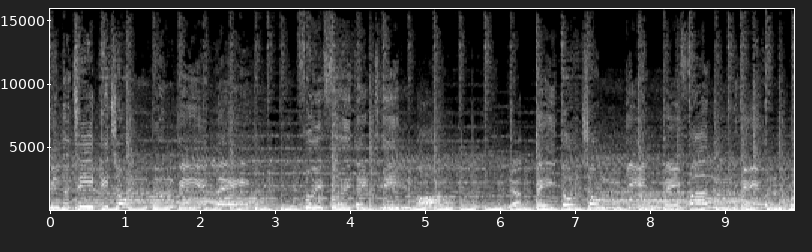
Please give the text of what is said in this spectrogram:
面對知己眾半別離，灰灰的天網，若未到終結未分曉，哦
